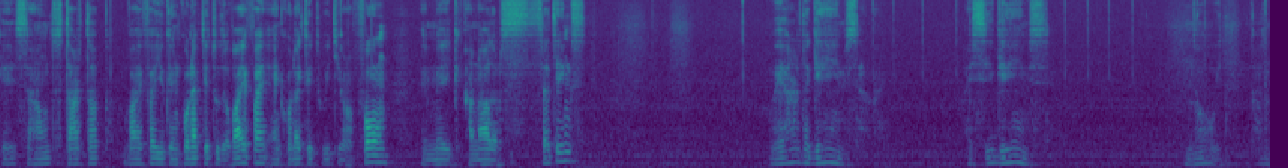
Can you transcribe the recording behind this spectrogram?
okay sound startup Wi-Fi you can connect it to the Wi-Fi and connect it with your phone and make another settings. Where are the games? I see games. No it doesn't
